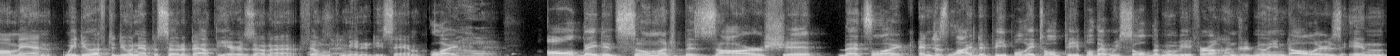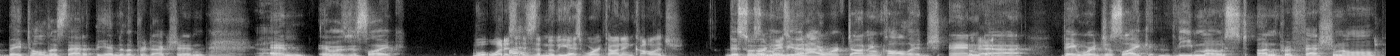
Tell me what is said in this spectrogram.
Oh man, we do have to do an episode about the Arizona film community, Sam. Like Oh, all they did so much bizarre shit that's like and just lied to people. They told people that we sold the movie for a hundred million dollars in they told us that at the end of the production. oh. And it was just like What, what is, What? this is the movie you guys worked on in college? this was Or a movie that? I worked on in college, and Okay. uh, they were just like the most unprofessional,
